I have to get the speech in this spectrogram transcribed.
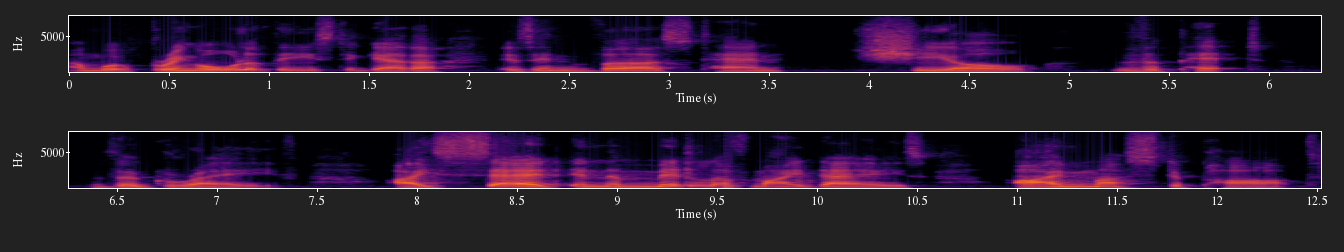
and we'll bring all of these together, is in verse 10 Sheol, the pit, the grave. I said in the middle of my days, I must depart.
